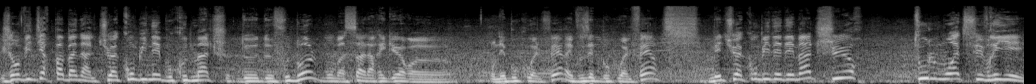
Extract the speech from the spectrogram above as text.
j'ai envie de dire pas banal. Tu as combiné beaucoup de matchs de, de football. Bon bah ça à la rigueur, euh, on est beaucoup à le faire et vous êtes beaucoup à le faire. Mais tu as combiné des matchs sur tout le mois de février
